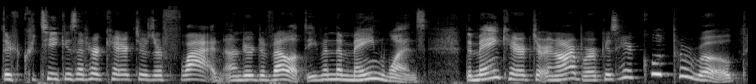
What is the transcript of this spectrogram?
The critique is that her characters are flat and underdeveloped, even the main ones. The main character in our book is Hercule Poirot,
